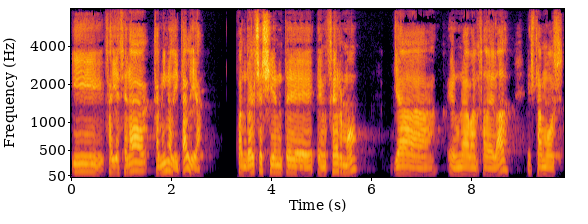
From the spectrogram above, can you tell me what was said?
y fallecerá camino de Italia. Cuando él se siente enfermo, ya en una avanzada edad, estamos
